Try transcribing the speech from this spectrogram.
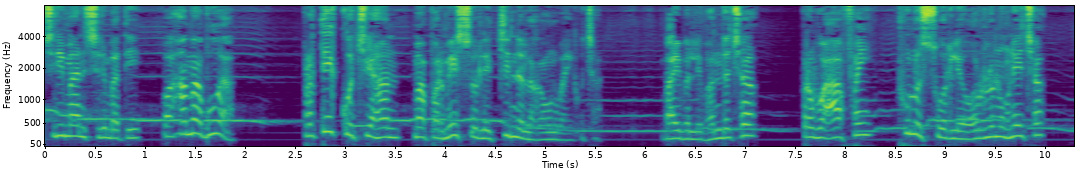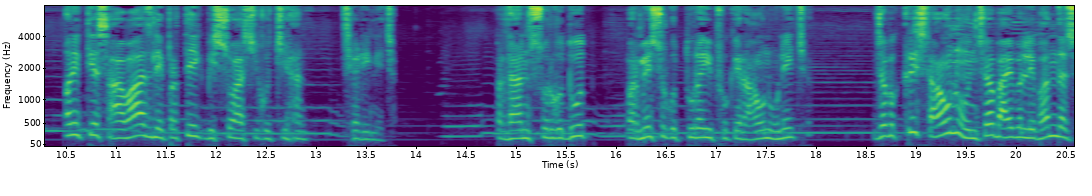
श्रीमान श्रीमती वा आमा बुवा प्रत्येकको चिहानमा परमेश्वरले चिन्ह लगाउनु भएको छ। बाइबलले भन्दछ प्रभु आफै ठुलो स्वरले ओर्लनु हुनेछ अनि त्यस आवाजले प्रत्येक विश्वासीको चिहान छेडिनेछ। प्रधान स्वर्गदूत परमेश्वरको तुरै फुकेर आउनुहुनेछ। जब क्रिस्ट आउनुहुन्छ बाइबलले भन्दछ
